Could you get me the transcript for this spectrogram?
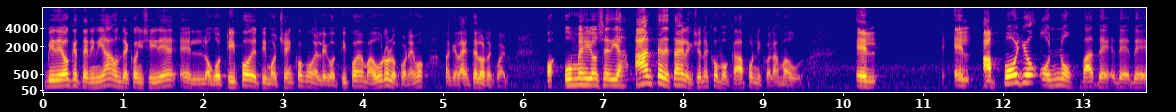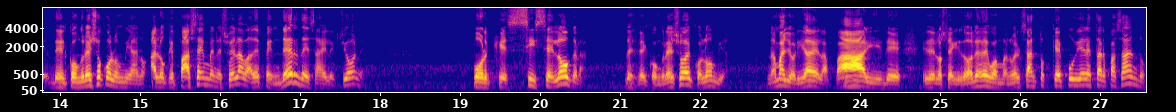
video que tenía donde coincide el logotipo de Timochenko con el logotipo de Maduro, lo ponemos para que la gente lo recuerde. Un mes y 11 días antes de estas elecciones convocadas por Nicolás Maduro. El, el apoyo o no del Congreso colombiano a lo que pasa en Venezuela va a depender de esas elecciones. Porque si se logra desde el Congreso de Colombia una mayoría de la FARC y de, los seguidores de Juan Manuel Santos, ¿qué pudiera estar pasando?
